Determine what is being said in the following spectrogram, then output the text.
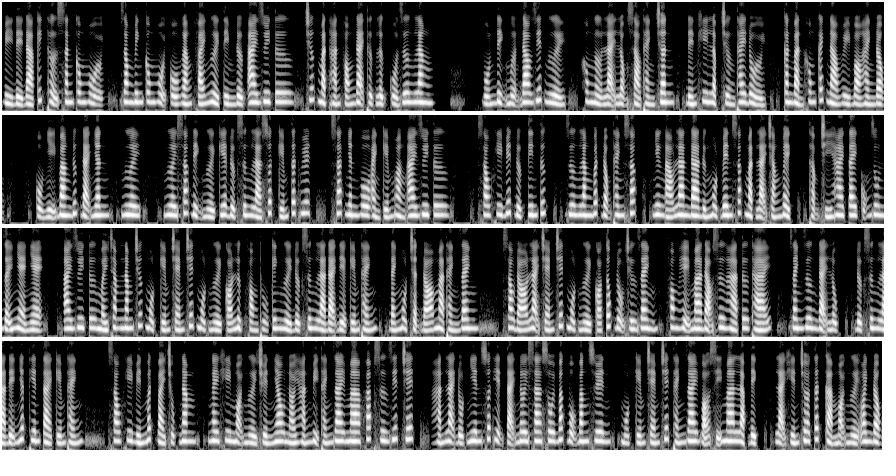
Vì để đả kích thở săn công hội, dòng binh công hội cố gắng phái người tìm được ai duy tư, trước mặt hắn phóng đại thực lực của Dương Lăng. Vốn định mượn đao giết người, không ngờ lại lộng xảo thành chân, đến khi lập trường thay đổi, căn bản không cách nào hủy bỏ hành động. Cổ nhị bang Đức Đại Nhân, ngươi, ngươi xác định người kia được xưng là xuất kiếm tất huyết, sát nhân vô ảnh kiếm hoàng ai duy tư. Sau khi biết được tin tức, Dương Lăng bất động thanh sắc, nhưng áo lan đa đứng một bên sắc mặt lại trắng bệch, thậm chí hai tay cũng run rẩy nhẹ nhẹ. Ai duy tư mấy trăm năm trước một kiếm chém chết một người có lực phòng thủ kinh người được xưng là đại địa kiếm thánh, đánh một trận đó mà thành danh. Sau đó lại chém chết một người có tốc độ chư danh, phong hệ ma đạo sư Hà Tư Thái, danh dương đại lục, được xưng là đệ nhất thiên tài kiếm thánh. Sau khi biến mất vài chục năm, ngay khi mọi người truyền nhau nói hắn bị thánh giai ma pháp sư giết chết, hắn lại đột nhiên xuất hiện tại nơi xa xôi bắc bộ băng xuyên, một kiếm chém chết thánh giai võ sĩ ma lạp địch, lại khiến cho tất cả mọi người oanh động.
